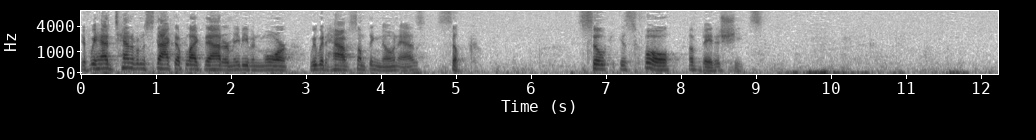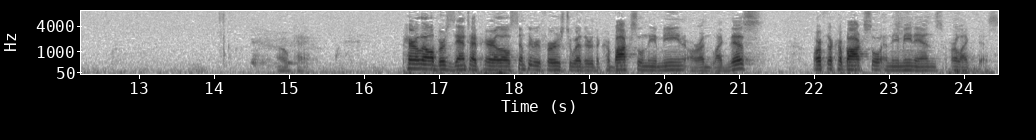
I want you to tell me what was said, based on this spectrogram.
If we had 10 of them stacked up like that, or maybe even more, we would have something known as. Silk is full of beta sheets. Okay. Parallel versus anti-parallel simply refers to whether the carboxyl and the amine are like this, or if the carboxyl and the amine ends are like this.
